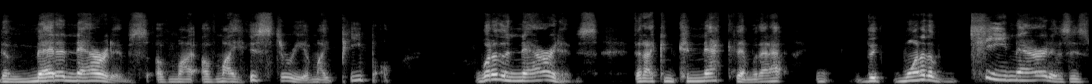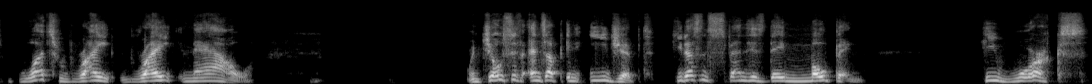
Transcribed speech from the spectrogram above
the meta narratives of my of my history of my people what are the narratives that i can connect them with that the one of the key narratives is what's right right now when joseph ends up in egypt he doesn't spend his day moping he works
